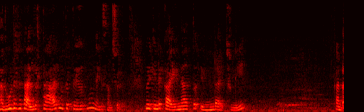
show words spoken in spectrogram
അതുകൊണ്ട് തന്നെ തല്ല താരമൊക്കെ തീർന്നു എനിക്ക് സംശയമില്ല എനിക്ക് എന്റെ കൈനകത്ത് ഉണ്ട് ആക്ച്വലി കണ്ട?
